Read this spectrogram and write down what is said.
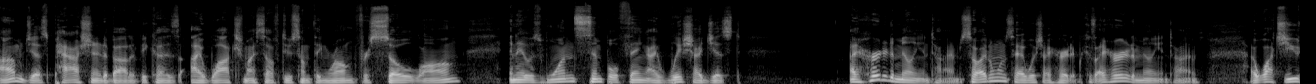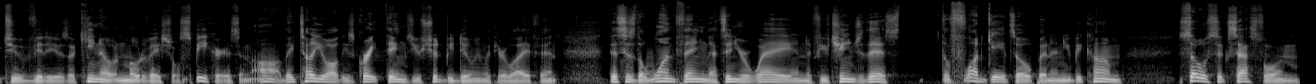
I'm just passionate about it because I watched myself do something wrong for so long. And it was one simple thing I wish I just I heard it a million times. So I don't want to say I wish I heard it because I heard it a million times. I watch YouTube videos of keynote and motivational speakers, and oh, they tell you all these great things you should be doing with your life. And this is the one thing that's in your way. And if you change this, the floodgates open and you become so successful. And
